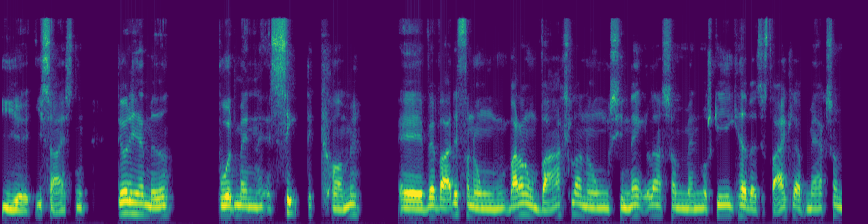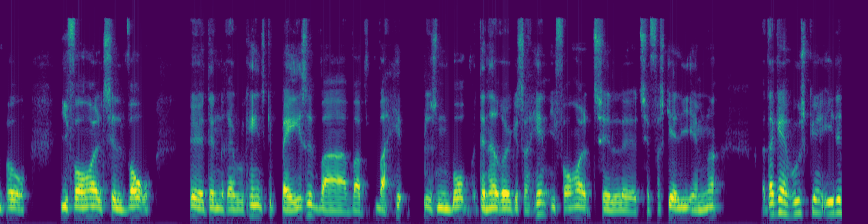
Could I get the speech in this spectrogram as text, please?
i, øh, i 16. Det var det her med, burde man øh, se det komme hvad var det for nogle, var der nogle varsler, nogle signaler, som man måske ikke havde været tilstrækkeligt opmærksom på, i forhold til hvor øh, den republikanske base var, var, var sådan, hvor den havde rykket sig hen i forhold til, øh, til forskellige emner. Og der kan jeg huske et af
